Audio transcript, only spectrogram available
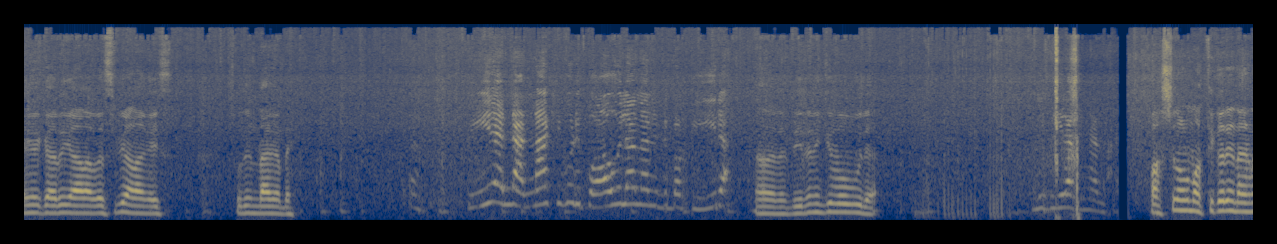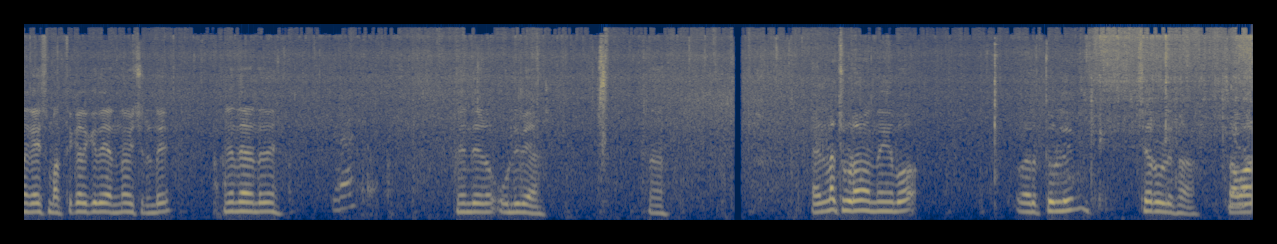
എങ്ങനെ കറി കാണാം? റെസിപ്പി കാണാം കൈസ് സുതി ഉണ്ടാക്കട്ടെ. പീര എനിക്ക് പോവൂല. ഫസ്റ്റ് നമ്മൾ മത്തിക്കറി ഉണ്ടാക്കണം കൈസ് മത്തിക്കറിക്ക് ഇത് എണ്ണ വെച്ചിട്ടുണ്ട്. പിന്നെ എന്താ വേണ്ടത്? എന്ത് ചെയ്യണം ഉലുവയാ? ആ. എണ്ണ ചൂട വന്നു കഴിയുമ്പോൾ വെളുത്തുള്ളിയും ചെറുള്ളി സവാള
